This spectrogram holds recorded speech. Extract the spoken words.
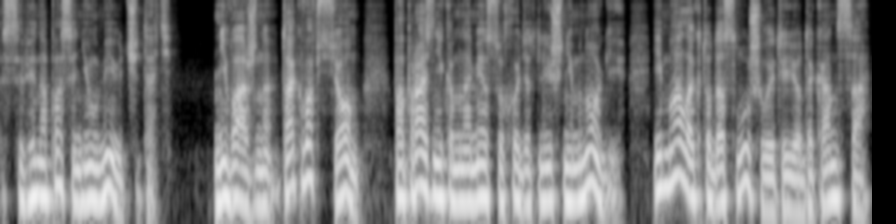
Свинопасы не умеют читать. Неважно, так во всем. По праздникам на мессу ходят лишь немногие, и мало кто дослушивает ее до конца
